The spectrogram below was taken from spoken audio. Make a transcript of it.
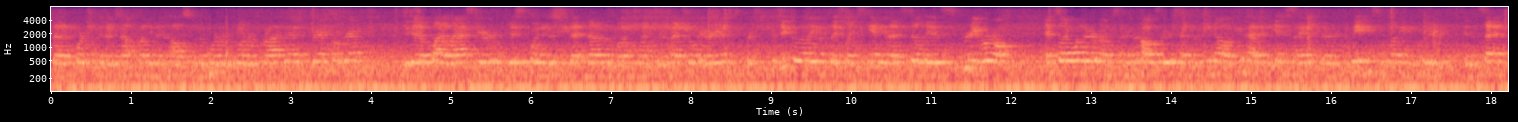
that unfortunately there's not funding in the House for the border to border broadband grant program. We did apply last year, disappointed to see that none of the money went to the metro areas, particularly in a place like Scandia that still is pretty rural. And so I wonder, um, Senator Housley, Senator Nienow, if you have any insight, if there may be some money included in the Senate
